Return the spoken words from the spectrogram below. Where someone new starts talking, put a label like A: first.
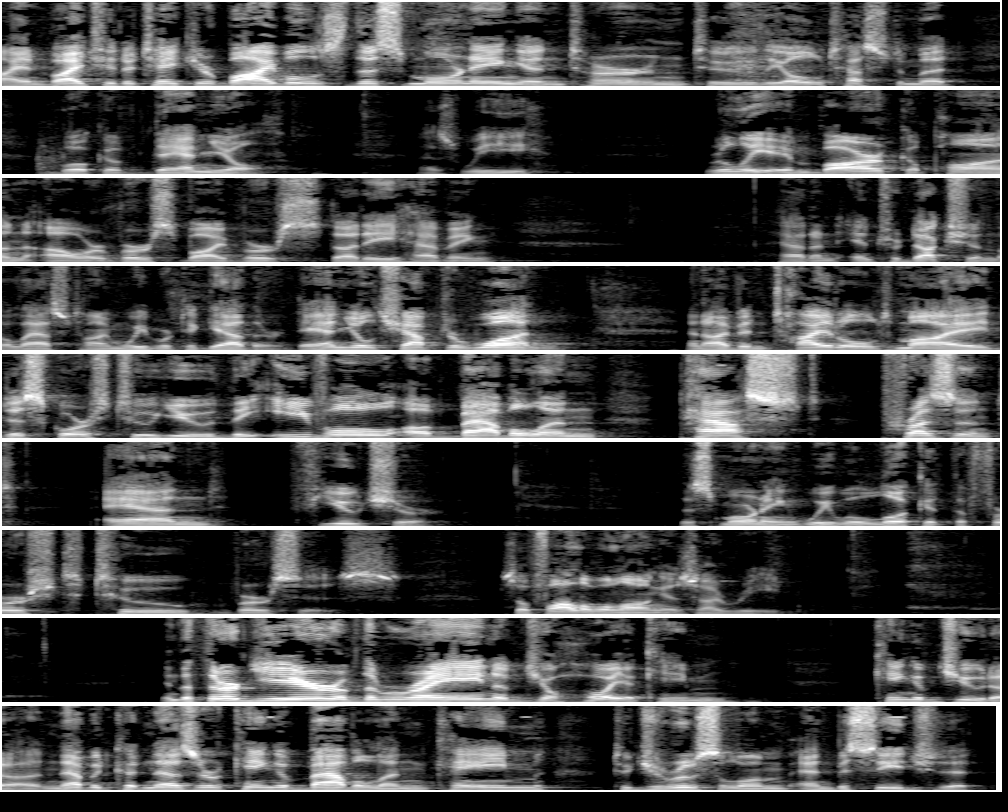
A: I invite you to take your Bibles this morning and turn to the Old Testament book of Daniel as we really embark upon our verse by verse study, having had an introduction the last time we were together. Daniel chapter 1. And I've entitled my discourse to you, The Evil of Babylon, Past, Present, and Future. This morning we will look at the first two verses. So follow along as I read. In the third year of the reign of Jehoiakim, king of Judah, Nebuchadnezzar, king of Babylon, came to Jerusalem and besieged it.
